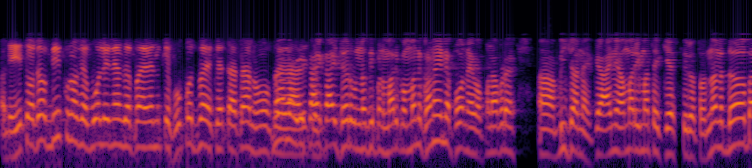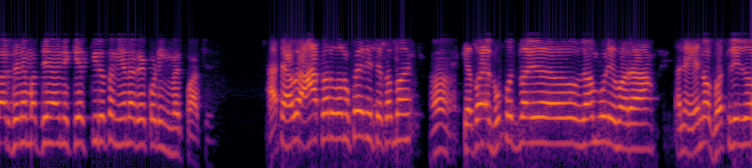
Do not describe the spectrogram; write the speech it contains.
અને એ તો જો બીકનો છે બોલીને કે ભાઈ એને કે ભૂપતભાઈ કહેતા હતા હું કઈ ના કાંઈ કાંઈ જરૂર નથી પણ મારી પાસે મને ઘણાઈને ફોન આવ્યો પણ આપણે બીજા બીજાને કે આને અમારી માથે કેસ કર્યો હતો ના ના દસ બાર જણે જે આને કેસ કર્યો હતો ને એના રેકોર્ડિંગ મારી પાસે. આ તો હવે આ કરવાનું કઈ રીતે ખબર? હા. કે ભાઈ ભૂપતભાઈ જાંબુડી વાળા અને એનો ભત્રીજો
